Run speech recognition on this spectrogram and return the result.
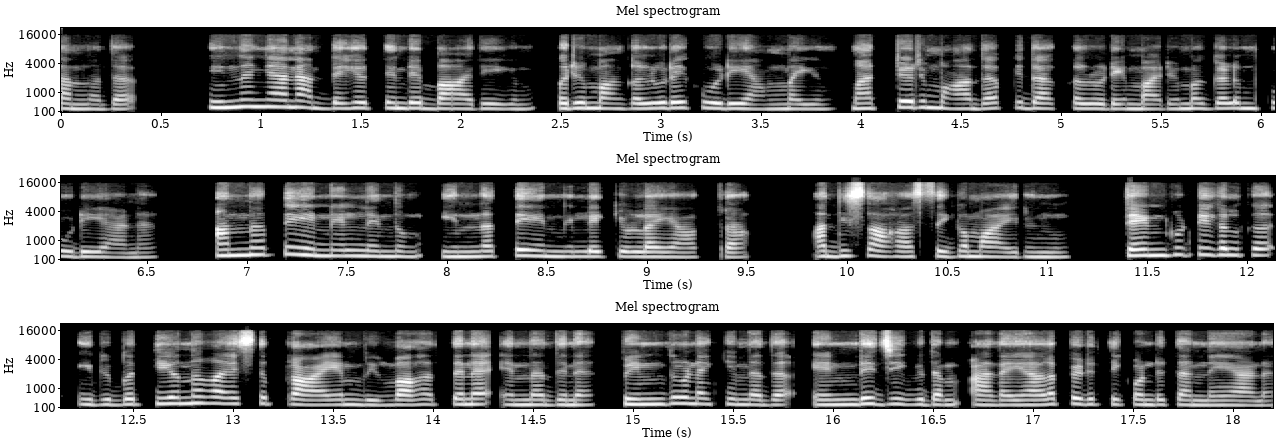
തന്നത്. ഇന്ന് ഞാൻ അദ്ദേഹത്തിന്റെ ഭാര്യയും ഒരു മകളുടെ കൂടി അമ്മയും മറ്റൊരു മാതാപിതാക്കളുടെ മരുമകളും കൂടിയാണ്. അന്നത്തെ എന്നിൽ നിന്നും ഇന്നത്തെ എന്നിലേക്കുള്ള യാത്ര അതിസാഹസികമായിരുന്നു. പെൺകുട്ടികൾക്ക് ഇരുപത്തിയൊന്ന് വയസ്സ് പ്രായം വിവാഹത്തിന് എന്നതിന് പിന്തുണയ്ക്കുന്നത് എന്റെ ജീവിതം അടയാളപ്പെടുത്തിക്കൊണ്ട് തന്നെയാണ്.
